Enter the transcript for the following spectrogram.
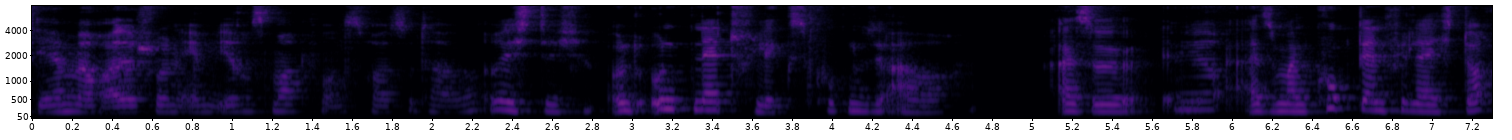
die haben ja auch alle schon eben ihre Smartphones heutzutage. Richtig. Und, und Netflix gucken sie auch. Also, Ja. also man guckt dann vielleicht doch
